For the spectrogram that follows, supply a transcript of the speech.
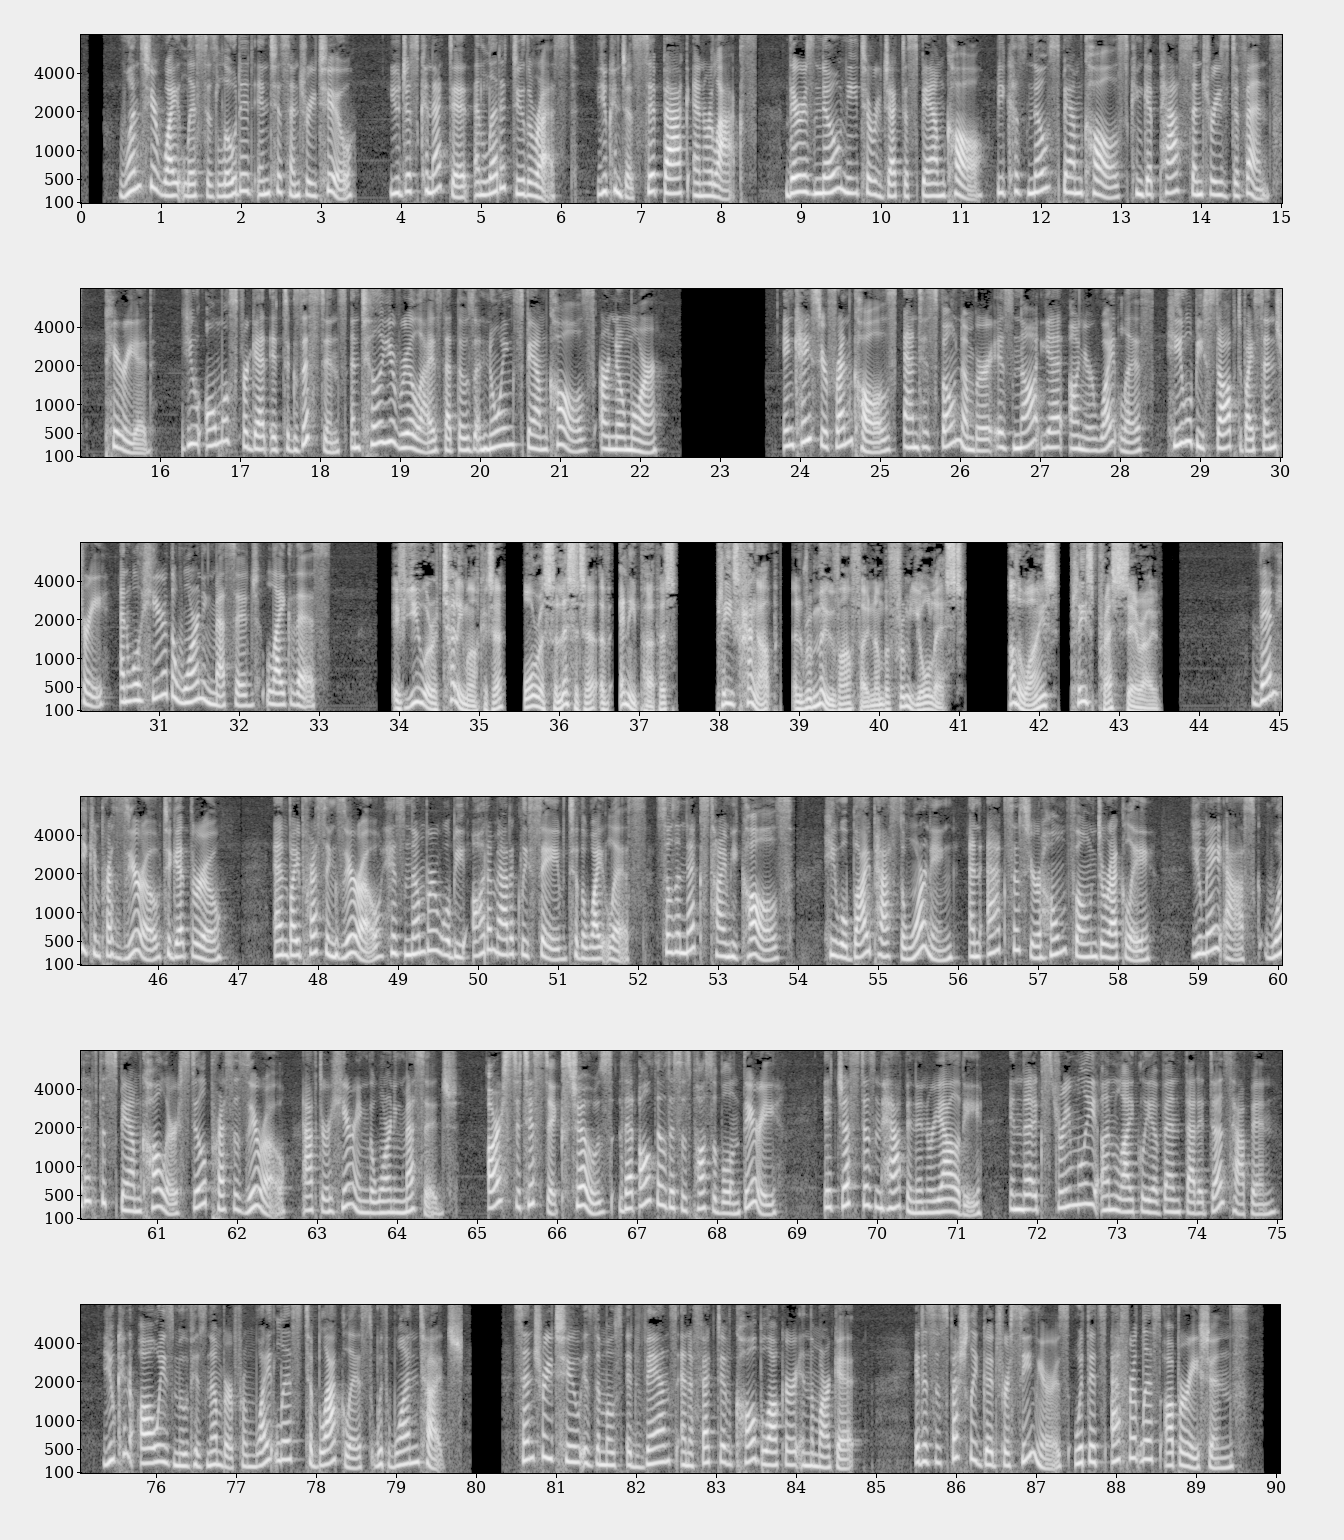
Once your whitelist is loaded into Sentry 2, you just connect it and let it do the rest. You can just sit back and relax. There is no need to reject a spam call because no spam calls can get past Sentry's defense, period. You almost forget its existence until you realize that those annoying spam calls are no more. In case your friend calls and his phone number is not yet on your whitelist, he will be stopped by Sentry and will hear the warning message like this If you are a telemarketer or a solicitor of any purpose, please hang up and remove our phone number from your list. Otherwise, please press zero. Then he can press zero to get through. And by pressing zero, his number will be automatically saved to the whitelist. So the next time he calls, he will bypass the warning and access your home phone directly. You may ask, what if the spam caller still presses zero after hearing the warning message? Our statistics shows that although this is possible in theory, it just doesn't happen in reality. In the extremely unlikely event that it does happen, you can always move his number from whitelist to blacklist with one touch. Sentry 2 is the most advanced and effective call blocker in the market. It is especially good for seniors with its effortless operations.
